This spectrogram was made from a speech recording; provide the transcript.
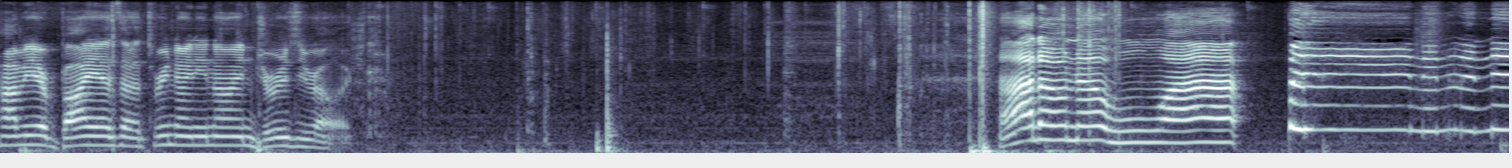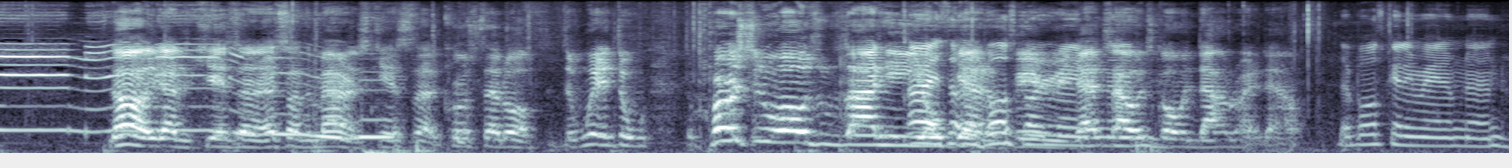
Javier Baez out of 399, Jersey Relic. I don't know why. No, you got to cancel that. That's not the Mariners. Cancel that. Uh, cross that off. The, way- the, the person who owes who's not here, you All right, don't so get him, period. That's how it's going down right now. They're both getting random then.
